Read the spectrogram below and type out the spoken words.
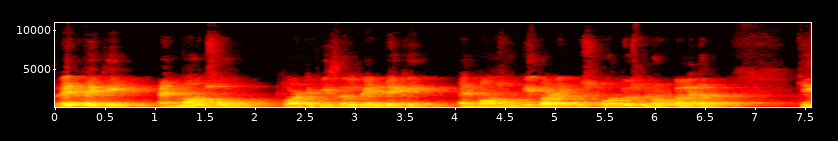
rain making and monsoon तो artificial rain making and monsoon के अकॉर्डिंग कुछ और भी उसमें नोट कर लेना कि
